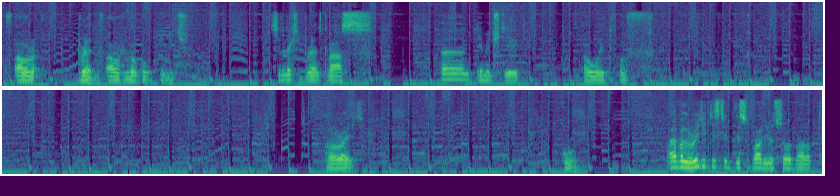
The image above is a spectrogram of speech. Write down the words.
of our brand of our logo image. Select brand class and image tag. A width of alright cool. I have already tested this value so that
